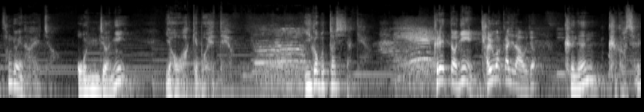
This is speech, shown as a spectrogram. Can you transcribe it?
성경에 나와 있죠. 온전히 여호와께 모였대요. 이거부터 시작해요. 그랬더니 결과까지 나오죠. 그는 그것을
